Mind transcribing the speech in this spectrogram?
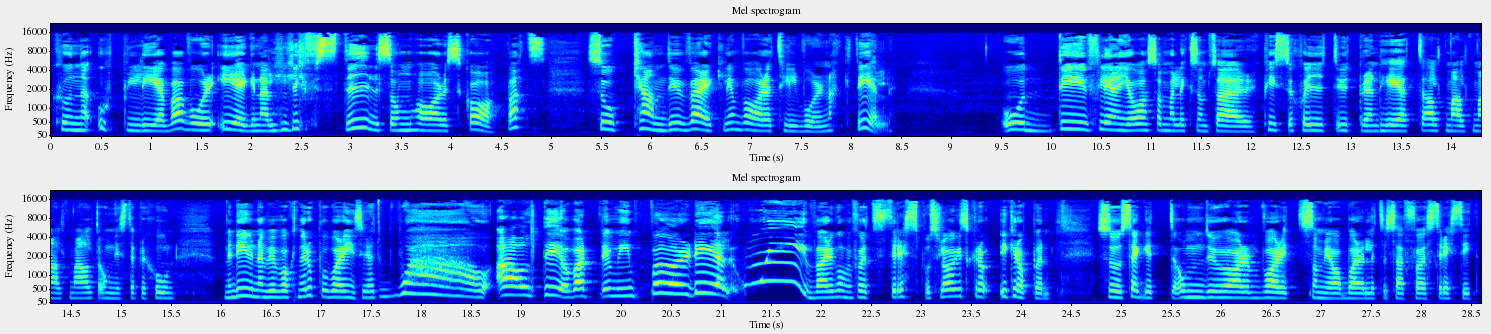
kunna uppleva vår egna livsstil som har skapats så kan det ju verkligen vara till vår nackdel. Och det är fler än jag som har liksom så här piss och skit, utbrändhet, allt med allt med allt med allt, ångest, depression. Men det är ju när vi vaknar upp och bara inser att wow, allt det har varit till min fördel! Wee! Varje gång vi får ett stresspåslag i kroppen. Så säkert om du har varit som jag, bara lite så för stressigt,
